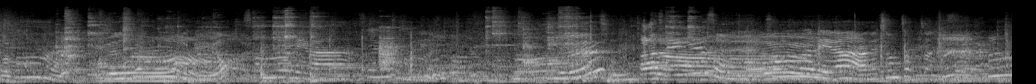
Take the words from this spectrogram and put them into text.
선물. 왜 선물이에요? 선물이랑 생일 선물. 왜? 아 생일 선물. 선물이랑 안에 청첩장 있어요.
